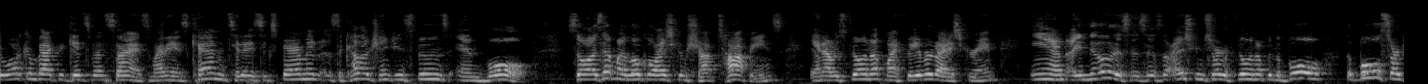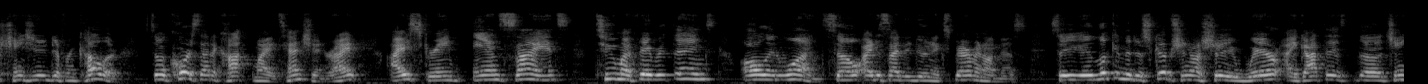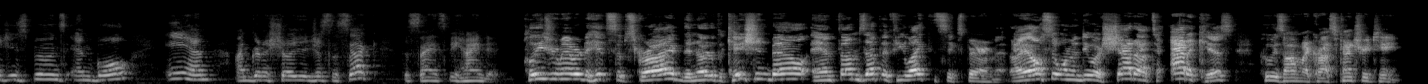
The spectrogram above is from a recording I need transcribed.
Welcome back to Kids Fun Science. My name is Ken and today's experiment is the color changing spoons and bowl. So I was at my local ice cream shop Toppings and I was filling up my favorite ice cream and I noticed as, as the ice cream started filling up in the bowl, the bowl starts changing to a different color. So of course that caught my attention, right? Ice cream and science, two of my favorite things, all in one. So I decided to do an experiment on this. So you look in the description, I'll show you where I got this, the changing spoons and bowl and I'm going to show you just a sec the science behind it. Please remember to hit subscribe, the notification bell, and thumbs up if you like this experiment. I also want to do a shout out to Atticus, who is on my cross country team.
